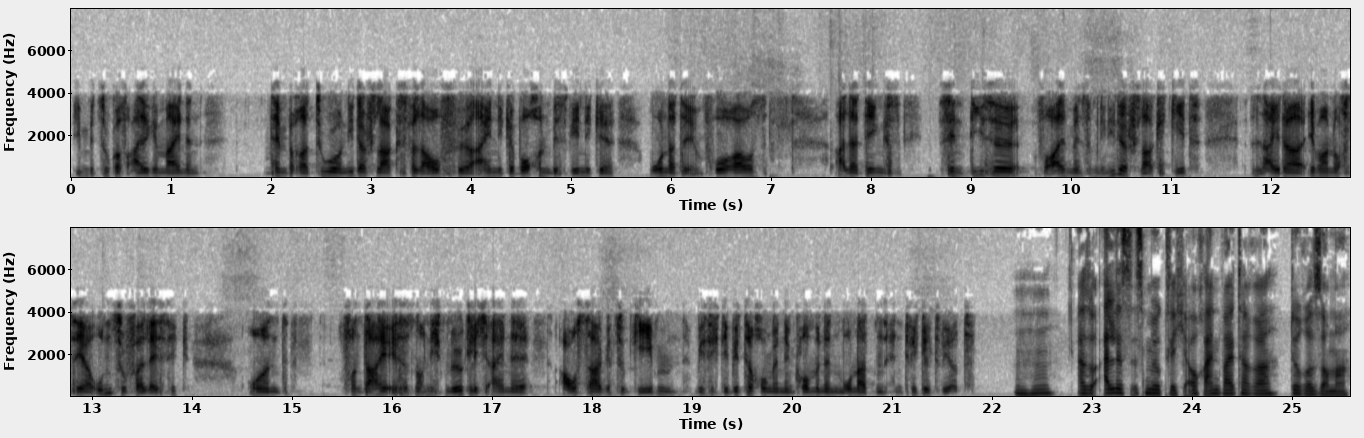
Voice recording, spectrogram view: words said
in Bezug auf allgemeinen Temperatur- und Niederschlagsverlauf für einige Wochen bis wenige Monate im Voraus. Allerdings sind diese, vor allem wenn es um den Niederschlag geht, leider immer noch sehr unzuverlässig und von daher ist es noch nicht möglich, eine Aussage zu geben, wie sich die Witterung in den kommenden Monaten entwickelt wird. Mhm. Also alles ist möglich, auch ein weiterer Dürresommer.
